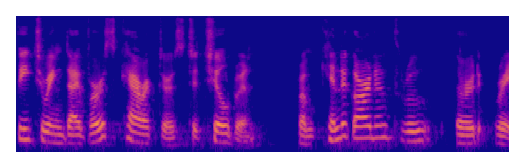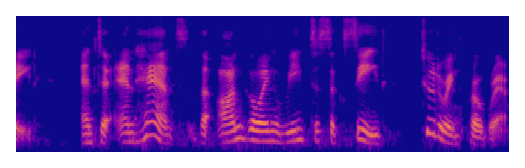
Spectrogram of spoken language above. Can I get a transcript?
featuring diverse characters to children from kindergarten through third grade and to enhance the ongoing Read to Succeed tutoring program.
